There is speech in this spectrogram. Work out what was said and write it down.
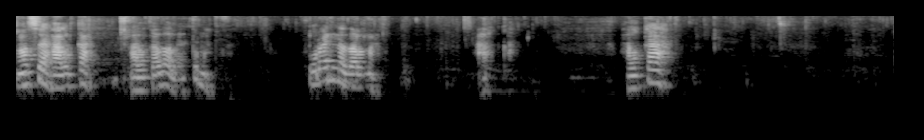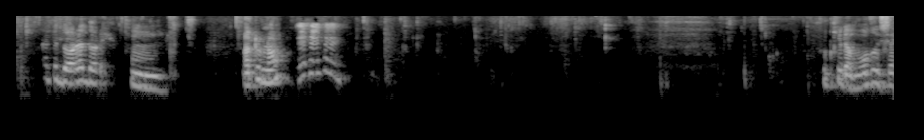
আছে হালকা হালকা জাল এত না পুরাই না জাল না। হালকা। হালকা। একটু দরে দরে হুম। একটু ন শুটকিটা মজ হয়েছে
